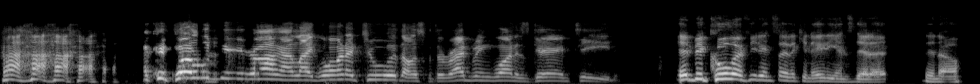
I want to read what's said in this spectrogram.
I could totally be wrong on like one or two of those, but the Red Wing one is guaranteed. It'd be cooler if you didn't say the Canadians did it. You know.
